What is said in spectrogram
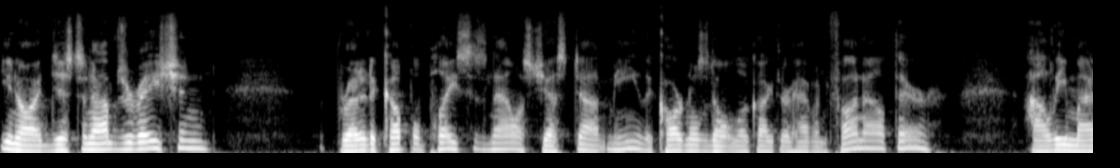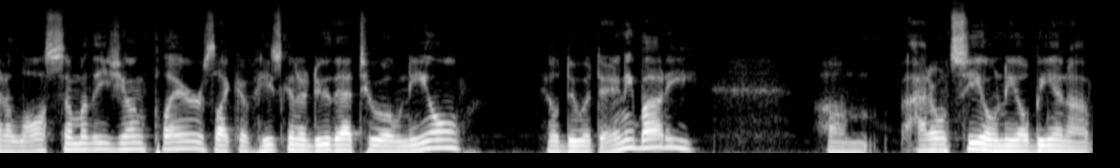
you know, just an observation. I've Read it a couple places now. It's just not me. The Cardinals don't look like they're having fun out there. Oli might have lost some of these young players. Like if he's going to do that to O'Neill, he'll do it to anybody. Um, I don't see O'Neill being a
